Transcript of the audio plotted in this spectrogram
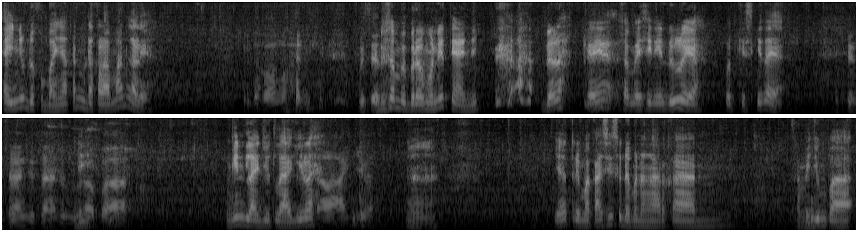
Eh ini udah kebanyakan, udah kelamaan kali ya? udah kelamaan buset Udah sampai berapa menit ya anjing? Udahlah, kayaknya sampai sini dulu ya podcast kita ya. Mungkin selanjutnya ada beberapa Mungkin dilanjut lagi lah. lagi lah Nah. Ya, terima kasih sudah mendengarkan. Sampai jumpa.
